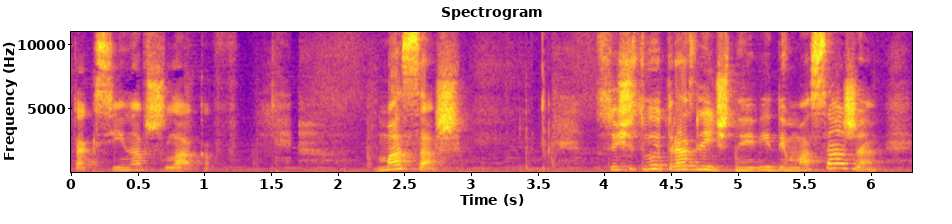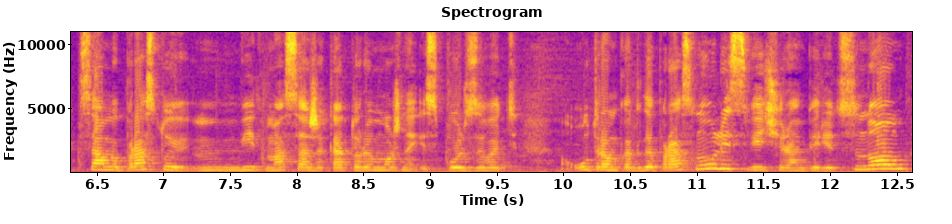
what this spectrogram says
токсинов, шлаков. Массаж – Существуют различные виды массажа. Самый простой вид массажа, который можно использовать утром, когда проснулись, вечером перед сном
